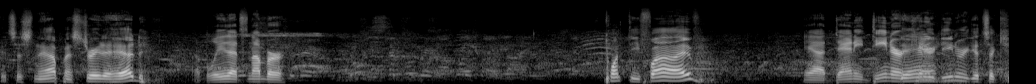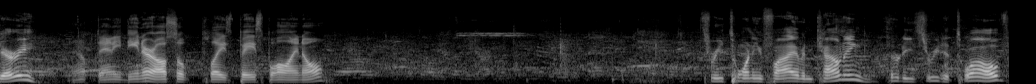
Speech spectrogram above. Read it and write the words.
It's a snap and straight ahead. I believe that's number 25. yeah, Danny Diener. Danny carry- Diener gets a carry. Yep, Danny Diener also plays baseball. I know. 325 and counting, 33 to 12.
